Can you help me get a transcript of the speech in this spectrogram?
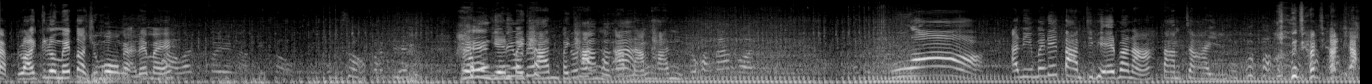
แบบร้อยกิโลเมตรต่อชั่วโมงอะได้ไหมถามว่าก็ยังอะมีสองมีสองประเด็นห้าโมงเย็นไปทันดูไปทันดูทางอาบข้างหน้าน้ำทันดูข้างหน้าก่อนว้าอันนี้ไม่ได้ตาม GPS มานะ ตามใจจัดจัดจัด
